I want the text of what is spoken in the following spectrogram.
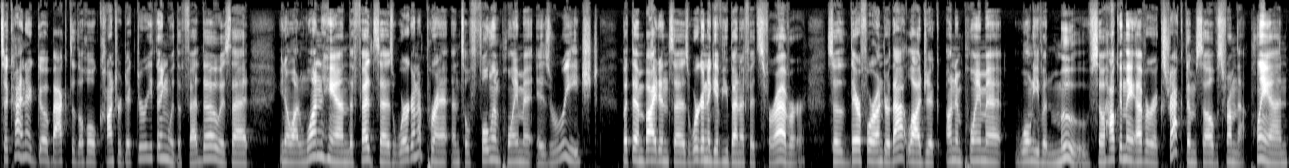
to kind of go back to the whole contradictory thing with the Fed though is that you know on one hand the Fed says we're going to print until full employment is reached, but then Biden says we're going to give you benefits forever. So therefore under that logic unemployment won't even move. So how can they ever extract themselves from that plan?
